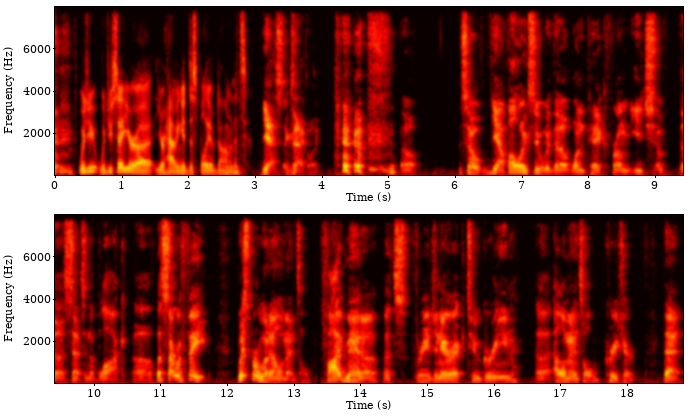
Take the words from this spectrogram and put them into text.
Would you would you say you're uh, you're having a display of dominance? yes, exactly. Oh, so yeah, following suit with the one pick from each of the sets in the block. Uh, let's start with Fate. Whisperwood Elemental. Five mana. That's three generic, two green. Uh, elemental creature that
